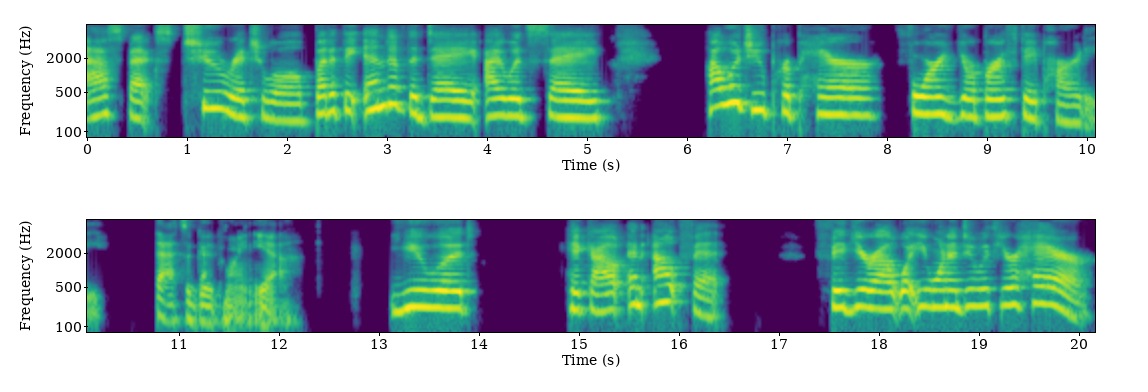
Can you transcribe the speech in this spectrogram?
aspects to ritual, but at the end of the day, I would say, how would you prepare for your birthday party? That's a good point. Yeah. You would pick out an outfit, figure out what you want to do with your hair,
